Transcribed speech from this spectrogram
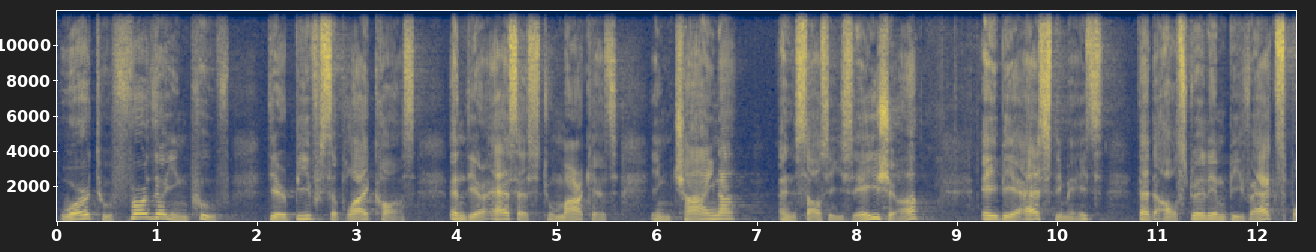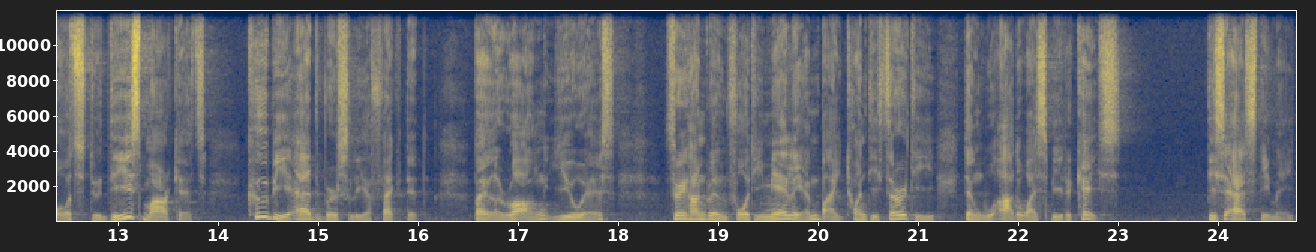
were to further improve their beef supply costs and their access to markets in China and Southeast Asia, ABARES estimates that Australian beef exports to these markets could be adversely affected by around US 340 million by 2030 than would otherwise be the case. This estimate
